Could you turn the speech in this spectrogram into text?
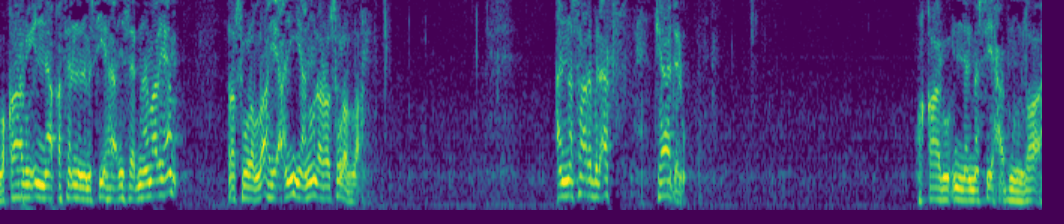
وقالوا إنا قتلنا المسيح عيسى بن مريم رسول الله يعني يعنون رسول الله. النصارى بالعكس جادلوا. وقالوا إن المسيح ابن الله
